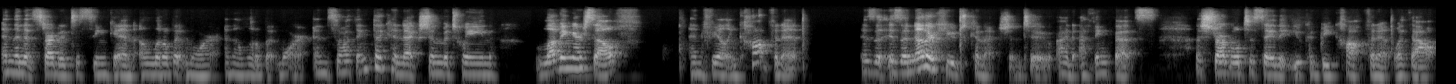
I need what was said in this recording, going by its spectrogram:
And then it started to sink in a little bit more and a little bit more. And so I think the connection between loving yourself and feeling confident is, is another huge connection too. I, I think that's a struggle to say that you could be confident without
